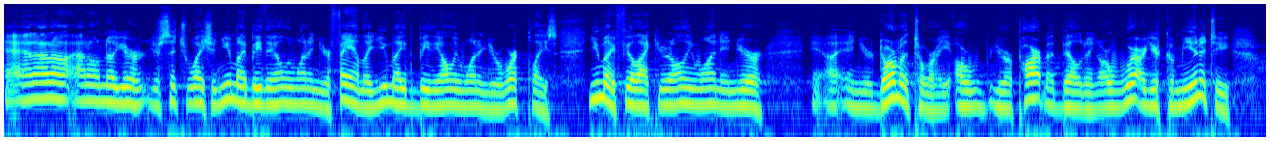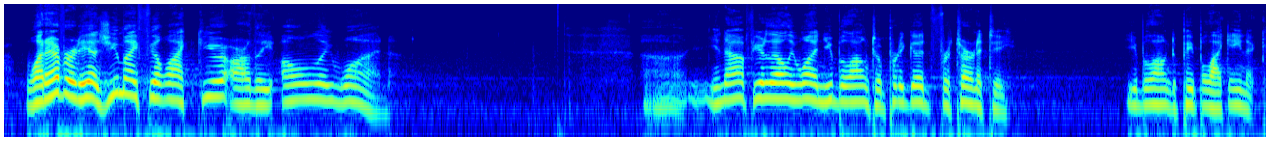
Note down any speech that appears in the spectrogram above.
And I don't, I don't know your, your situation. You may be the only one in your family. You may be the only one in your workplace. You may feel like you're the only one in your, uh, in your dormitory or your apartment building or, where, or your community Whatever it is, you may feel like you are the only one. Uh, you know, if you're the only one, you belong to a pretty good fraternity. You belong to people like Enoch,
